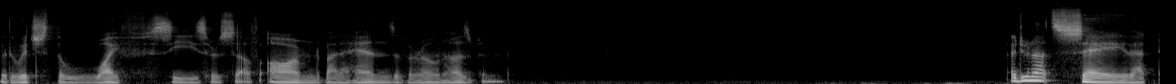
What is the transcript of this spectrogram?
With which the wife sees herself armed by the hands of her own husband. I do not say that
